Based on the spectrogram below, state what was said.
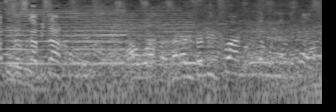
Wapi sasa kabisa? Au hapa, sasa nitoe vifaa ndio mwenye kazi.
